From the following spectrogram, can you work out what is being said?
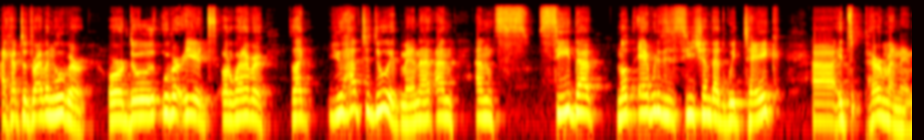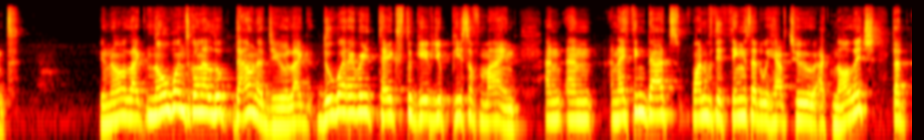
I have to drive an Uber or do Uber Eats or whatever. Like you have to do it, man, and and, and see that not every decision that we take uh, it's permanent. You know, like no one's gonna look down at you. Like do whatever it takes to give you peace of mind, and and and I think that's one of the things that we have to acknowledge that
